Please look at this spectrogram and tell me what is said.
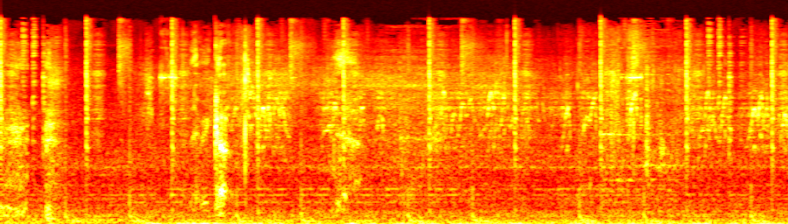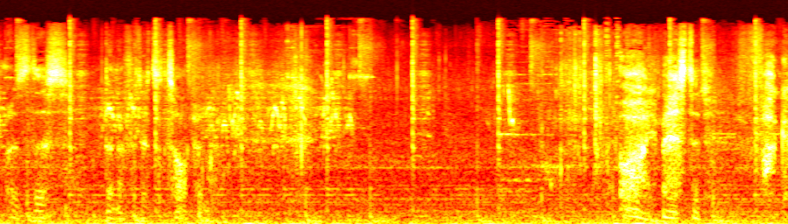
There we go. What is this? Don't know if it's a tarpon. Bastard. Fuck.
